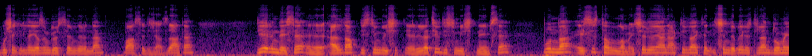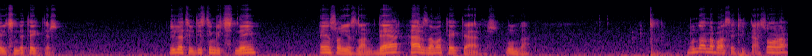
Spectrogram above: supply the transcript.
Bu şekilde yazım gösterimlerinden bahsedeceğiz zaten. Diğerinde ise e, LDAP Distinguished, e, Relative Distinguished Name ise bunda eşsiz tanımlama içeriyor. Yani Active Directory'nin içinde belirtilen domain içinde tektir. Relative Distinguished Name en son yazılan değer her zaman tek değerdir. Bunda. Bundan da bahsettikten sonra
